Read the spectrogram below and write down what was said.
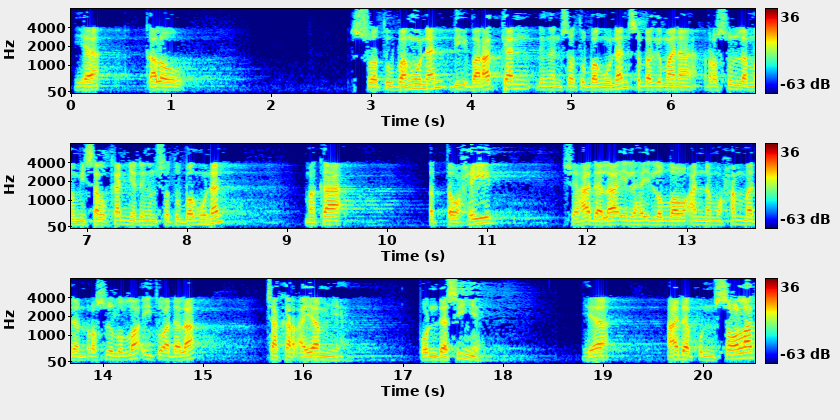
ya, kalau suatu bangunan diibaratkan dengan suatu bangunan sebagaimana Rasulullah memisalkannya dengan suatu bangunan maka at-tauhid syahada la ilaha illallah anna muhammadan rasulullah itu adalah cakar ayamnya pondasinya. Ya adapun salat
